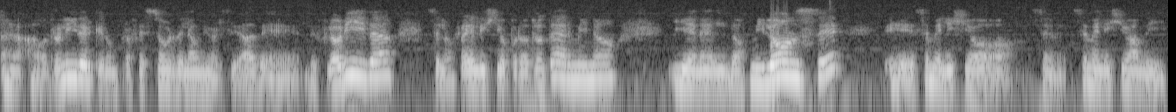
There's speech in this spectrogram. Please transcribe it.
a otro líder, que era un profesor de la Universidad de, Florida, se lo reeligió por otro término, y en el 2011 eh, se, me eligió, se me eligió a mí.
